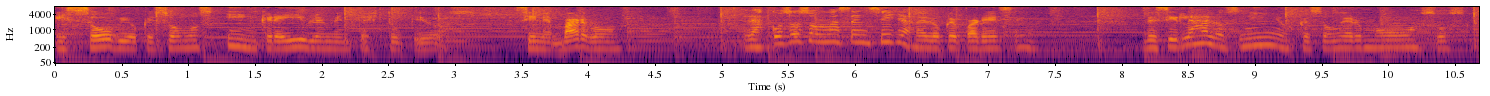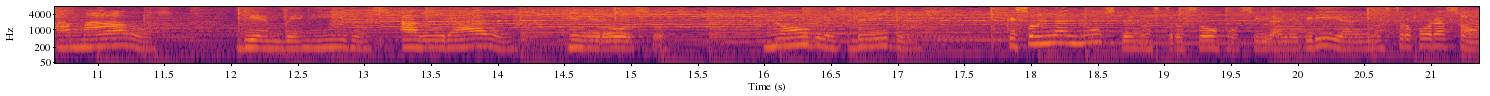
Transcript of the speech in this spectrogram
es obvio que somos increíblemente estúpidos. Sin embargo, las cosas son más sencillas de lo que parecen. Decirles a los niños que son hermosos, amados, bienvenidos, adorados, generosos, nobles, bellos, que son la luz de nuestros ojos y la alegría de nuestro corazón,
